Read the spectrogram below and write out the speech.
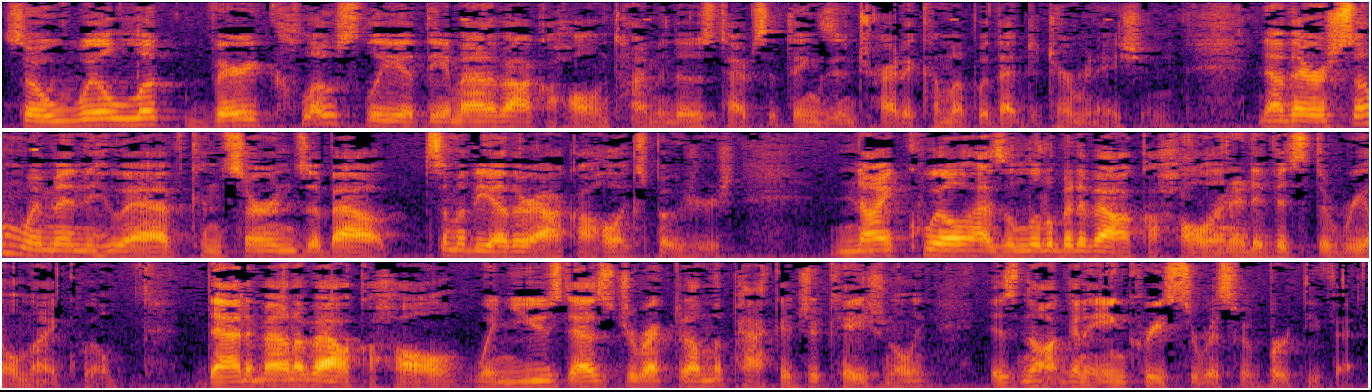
So we'll look very closely at the amount of alcohol and time and those types of things and try to come up with that determination. Now, there are some women who have concerns about some of the other alcohol exposures. NyQuil has a little bit of alcohol in it if it's the real NyQuil. That amount of alcohol, when used as directed on the package occasionally, is not going to increase the risk of birth defects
